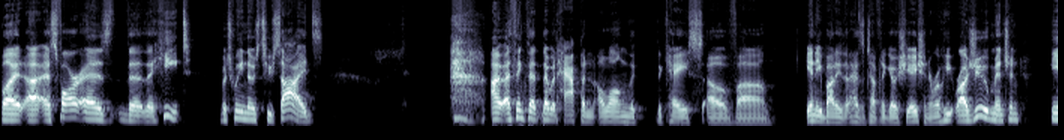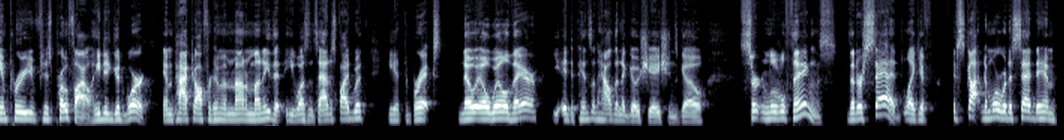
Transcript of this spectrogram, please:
But uh, as far as the the heat between those two sides, I, I think that that would happen along the the case of uh, anybody that has a tough negotiation. And Rohit Raju mentioned he improved his profile. He did good work. Impact offered him an amount of money that he wasn't satisfied with. He hit the bricks. No ill will there. It depends on how the negotiations go. Certain little things that are said, like if if Scott D'Amore would have said to him,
